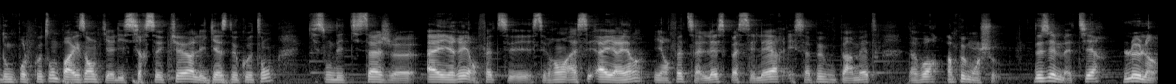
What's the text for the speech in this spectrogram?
Donc pour le coton par exemple il y a les searsuckers, les gaz de coton qui sont des tissages euh, aérés en fait c'est vraiment assez aérien et en fait ça laisse passer l'air et ça peut vous permettre d'avoir un peu moins chaud. Deuxième matière, le lin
